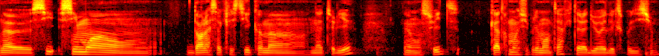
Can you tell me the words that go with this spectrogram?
Euh, six, mois dans la sacristie comme un atelier, et ensuite quatre mois supplémentaires qui était la durée de l'exposition.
